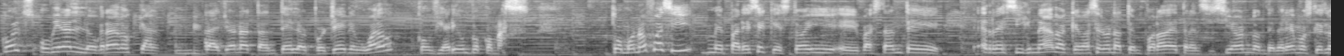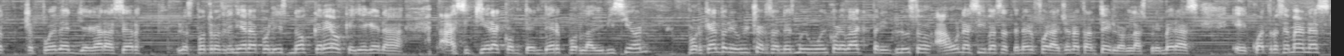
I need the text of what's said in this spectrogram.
Colts hubieran logrado cambiar a Jonathan Taylor por Jaden Waddle, confiaría un poco más. Como no fue así, me parece que estoy eh, bastante resignado a que va a ser una temporada de transición donde veremos qué es lo que pueden llegar a ser los Potros de Indianapolis. No creo que lleguen a, a siquiera contender por la división, porque Anthony Richardson es muy buen coreback, pero incluso aún así vas a tener fuera a Jonathan Taylor las primeras eh, cuatro semanas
